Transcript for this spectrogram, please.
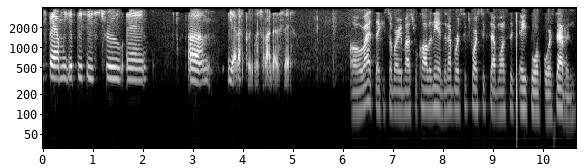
his family if this is true, and um, yeah, that's pretty much all I got to say. All right. Thank you so very much for calling in. The number is six four six seven one six eight four four seven.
